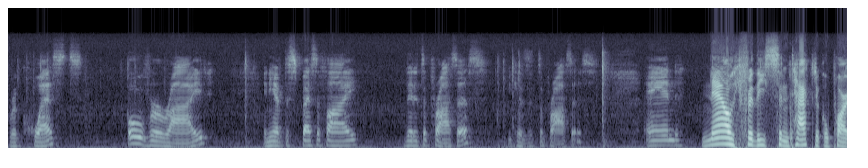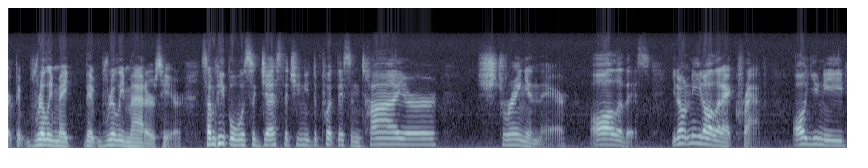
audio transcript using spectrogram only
requests override, and you have to specify that it's a process because it's a process, and now for the syntactical part that really make that really matters here. Some people will suggest that you need to put this entire string in there. All of this. You don't need all of that crap. All you need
